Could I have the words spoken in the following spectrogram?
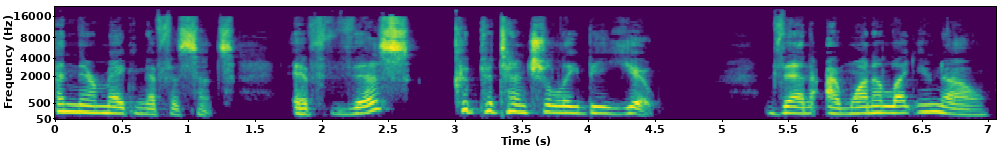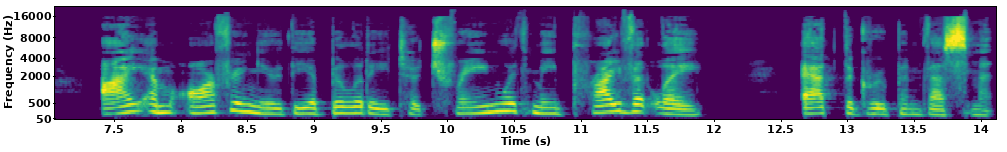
and their magnificence. If this could potentially be you, then I want to let you know I am offering you the ability to train with me privately at the group investment.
